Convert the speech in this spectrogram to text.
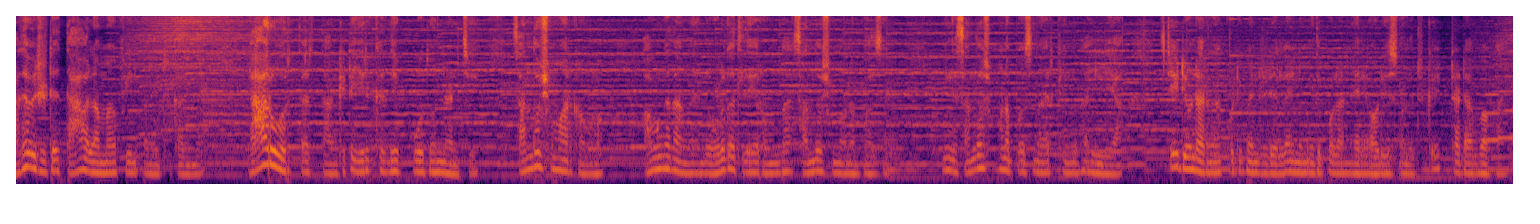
அதை விட்டுட்டு தேவையில்லாமல் ஃபீல் பண்ணிகிட்டு இருக்காதீங்க. யார் ஒருத்தர் தங்கிட்ட இருக்கிறதே போதும்னு நினச்சி சந்தோஷமாக இருக்காங்களோ அவங்க தாங்க இந்த உலகத்துலேயே ரொம்ப சந்தோஷமான பர்சன் நீங்கள் சந்தோஷமான பர்சனாக இருக்கீங்களா இல்லையா? ஸ்டேடியோண்டாக இருங்க. குட்டி பண்டிகையில் இன்னும் இது போல் நிறைய ஆடியோஸ் வந்துட்டுருக்கு டடா பாய்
